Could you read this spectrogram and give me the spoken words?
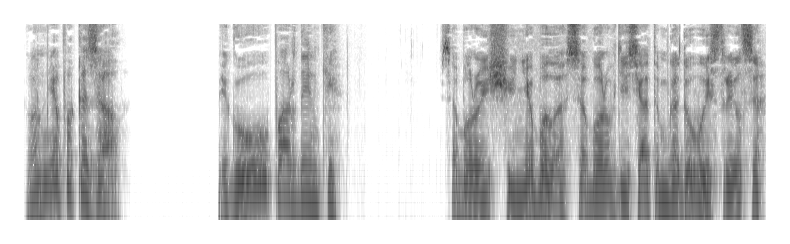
Он мне показал. Бегу по Ордынке. Собора еще не было, собор в десятом году выстроился.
